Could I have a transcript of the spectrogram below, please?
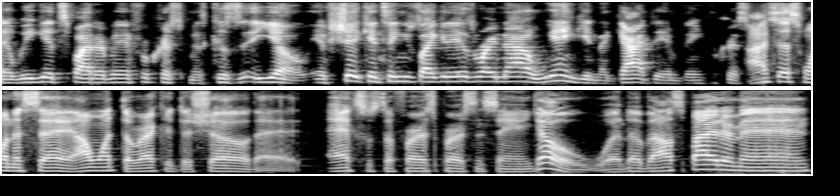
that we get Spider Man for Christmas. Because uh, yo, if shit continues like it is right now, we ain't getting a goddamn thing for Christmas. I just want to say, I want the record to show that X was the first person saying, "Yo, what about Spider Man?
